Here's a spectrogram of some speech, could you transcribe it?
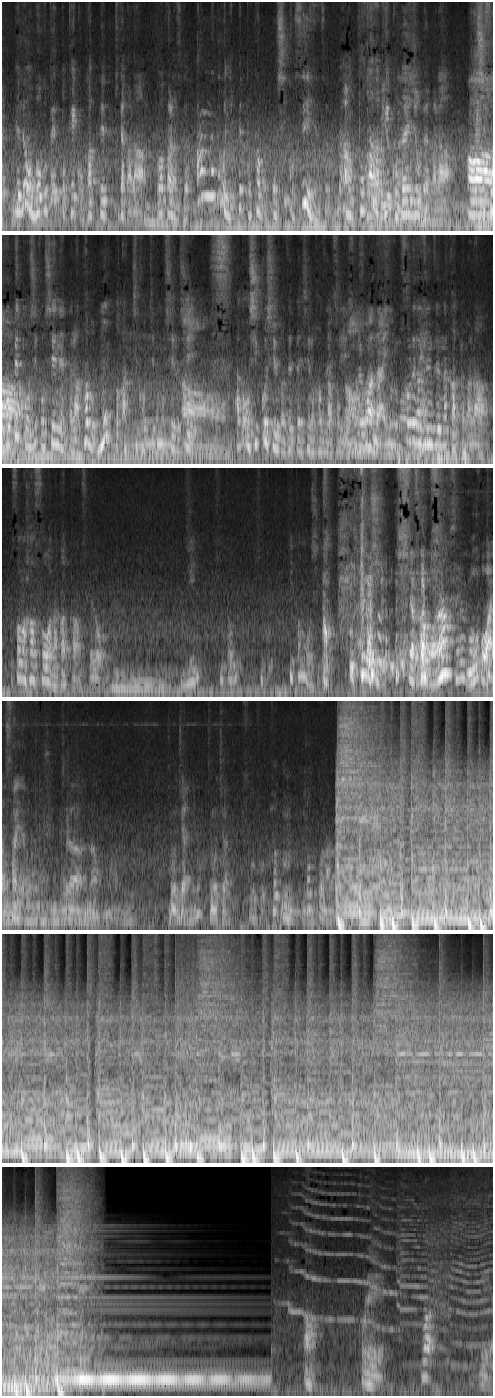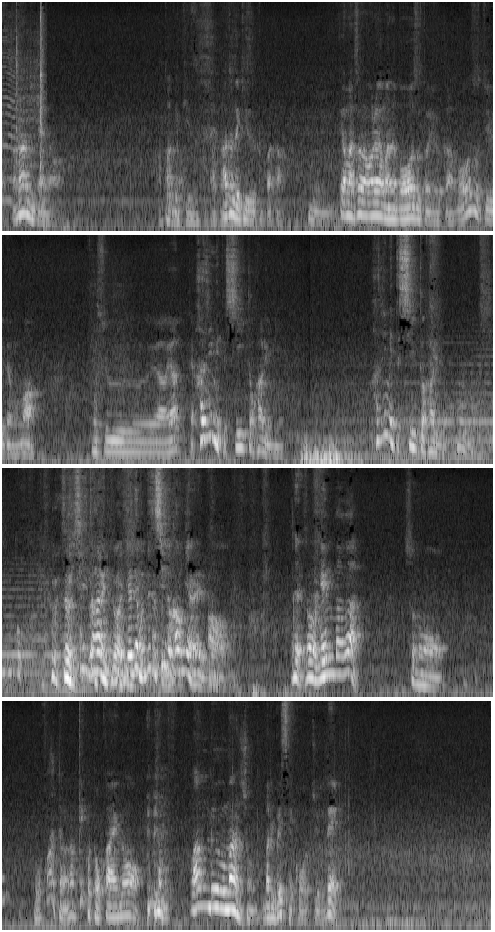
いやでも僕ペット結構飼ってきたから分かるんですけどあんなとこにペット多分おしっこせえへんすよ。あのとかが結構大丈夫やからもしそこペットおしっこしてんねやったら多分もっとあっちこっちでもしてるしあとおしっこ臭が絶対してるはずだしそれはないそれが全然なかったからその発想はなかったんですけど。じ人人人のおしっこ。じゃあそうなそれも怖い。最後それはな。気持ち悪いな。気持ち悪い。そうそう。ちょ,、うん、ちょっとなんかったなみたいな。後で気づくパターン。後で気づくパターン、いやまあその俺はまだ坊主というか坊主っていうでもまあ募集ややって初めてシート貼りに初めてシート貼りをそうシート貼りにいやでも別にシート関係ないですあでその現場がそのどこだったかな？結構都会のワンルームマンションバリバリ施工中で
